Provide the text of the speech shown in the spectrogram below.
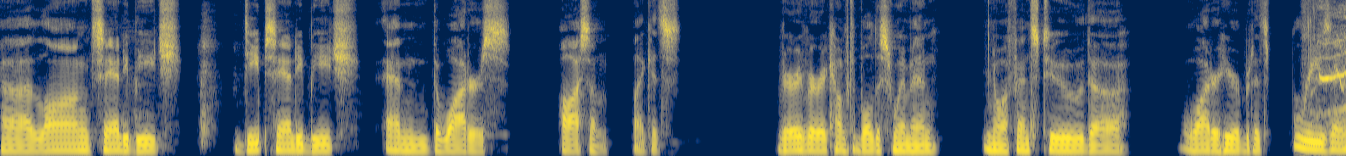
uh, long sandy beach, deep sandy beach, and the water's awesome. Like it's very, very comfortable to swim in. No offense to the water here, but it's freezing.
